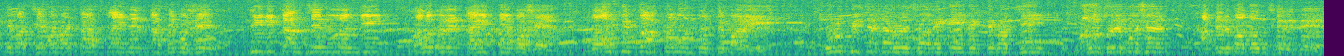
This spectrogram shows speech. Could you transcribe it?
দেখতে পাচ্ছি একেবারে টাচ লাইনের কাছে বসে তিনি টানছেন লঙ্গি ভালো করে টাইট দিয়ে বসেন বল কিন্তু আক্রমণ করতে পারে মুরব্বী চাকা রয়েছে অনেকেই দেখতে পাচ্ছি ভালো করে বসেন হাতের বাদন ছেড়ে দেয়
